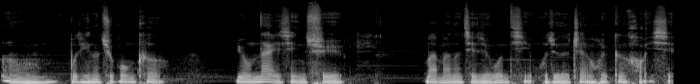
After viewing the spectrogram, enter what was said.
嗯，不停的去攻克，用耐心去慢慢的解决问题，我觉得这样会更好一些。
